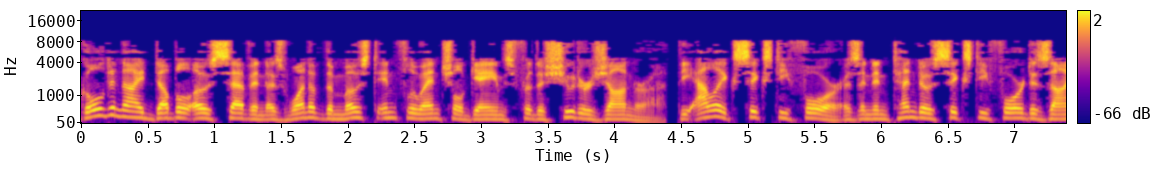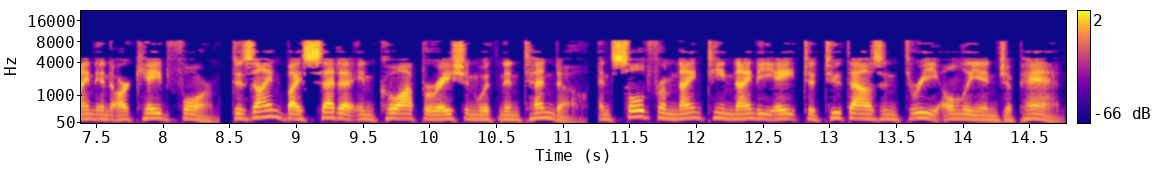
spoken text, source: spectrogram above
GoldenEye 007 is one of the most influential games for the shooter genre. The Aleck 64 is a Nintendo 64 design in arcade form, designed by Seta in cooperation with Nintendo, and sold from 1998 to 2003 only in Japan.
